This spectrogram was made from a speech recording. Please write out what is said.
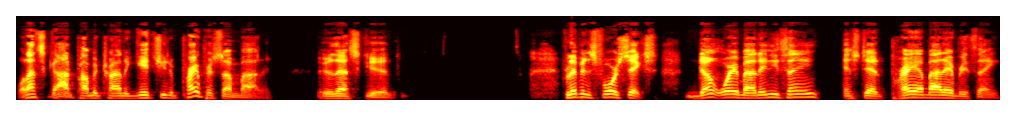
Well, that's God probably trying to get you to pray for somebody. Ooh, that's good. Philippians 4 6. Don't worry about anything. Instead, pray about everything.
